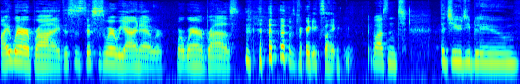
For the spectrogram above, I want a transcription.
I wear a bra. This is this is where we are now. We're we're wearing bras. it was very exciting. It wasn't the Judy Blume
